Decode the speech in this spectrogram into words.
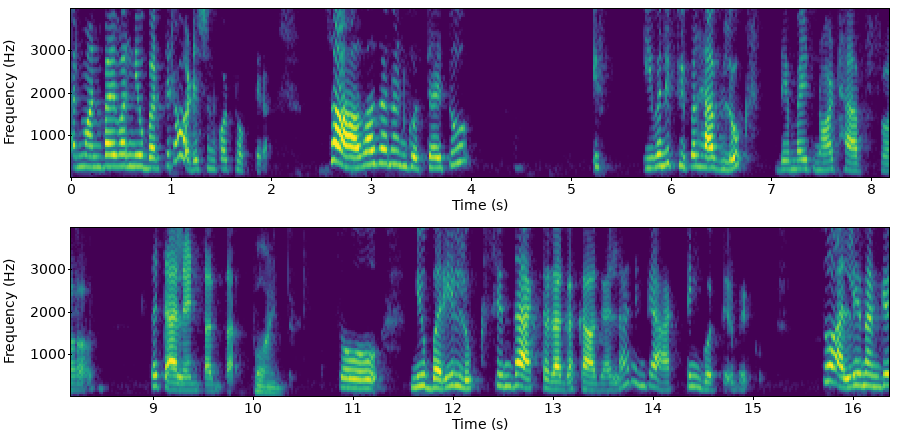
and one by one ನೀವು ಬರ್ತೀರಾ ಆಡಿಷನ್ ಕೊಟ್ಟು ಹೋಗ್ತೀರಾ. ಸೊ ಆವಾಗ ನನ್ಗೆ ಗೊತ್ತಾಯ್ತು if even if people have looks they might not have the talent ಅಂತ. ಪಾಯಿಂಟ್ ಸೊ ನೀವು ಬರೀ ಲುಕ್ಸಿಂದ ಆ್ಯಕ್ಟರ್ ಆಗೋಕ್ಕಾಗಲ್ಲ ನಿಮಗೆ ಆ್ಯಕ್ಟಿಂಗ್ ಗೊತ್ತಿರಬೇಕು. ಸೊ ಅಲ್ಲಿ ನನಗೆ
